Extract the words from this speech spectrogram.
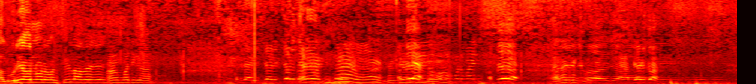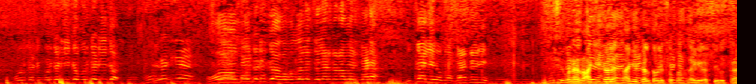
ಅಲ್ಲಿ ಉರಿ ಅವ್ ನೋಡ್ರಿ ಒಂದ್ ಚೀಲ ಅವೇ. ಹಾ ಮತ್ತೀಗ. ಶಿವಣ್ಣ ರಾಗಿ ಕಾಳೆ ರಾಗಿ ಕಾಳು ತೊಳಿ ಸ್ವಲ್ಪ. ರಾಗಿ ಕಾಳು ಸಿಗುತ್ತಾ?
